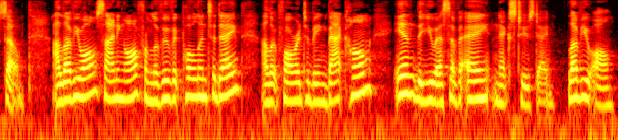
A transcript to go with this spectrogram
So, I love you all. Signing off from Lvivik, Poland today. I look forward to being back home in the US of A next Tuesday. Love you all.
